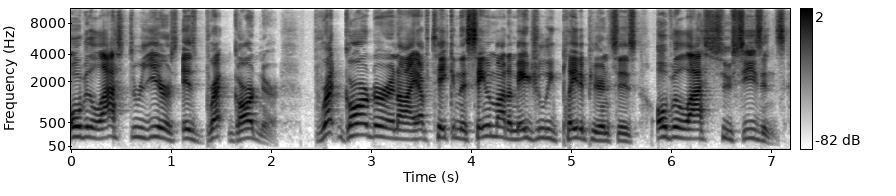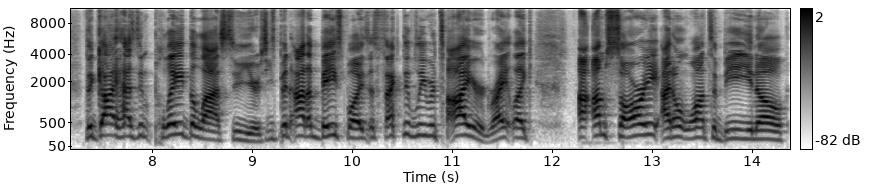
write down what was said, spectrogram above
over the last three years is Brett Gardner. Brett Gardner and I have taken the same amount of major league plate appearances over the last two seasons. The guy hasn't played the last two years. He's been out of baseball. He's effectively retired, right? Like, I- am sorry. I don't want to be, you know,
